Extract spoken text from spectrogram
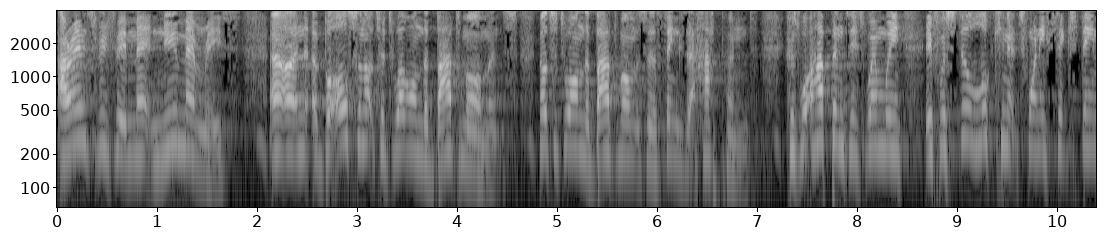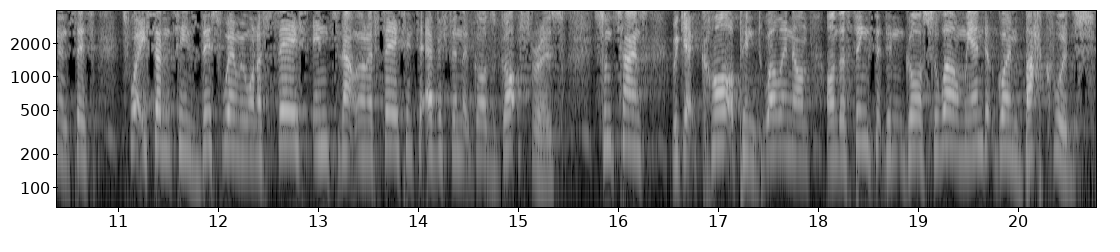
Our aim should be to make new memories, uh, and, uh, but also not to dwell on the bad moments, not to dwell on the bad moments of the things that happened. Because what happens is when we, if we're still looking at 2016 and says 2017 is this way, and we want to face into that, we want to face into everything that God's got for us. Sometimes we get caught up in dwelling on, on the things that didn't go so well, and we end up going backwards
